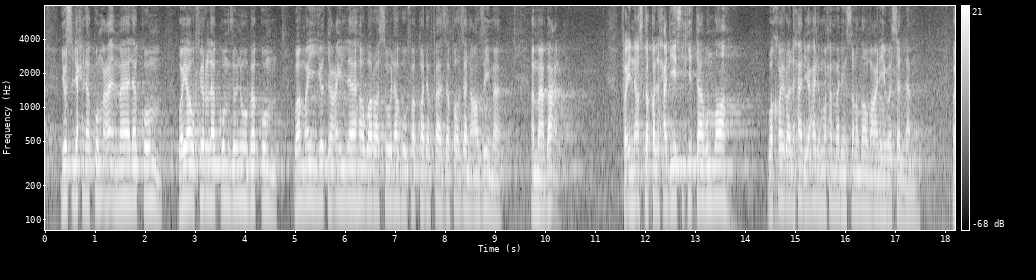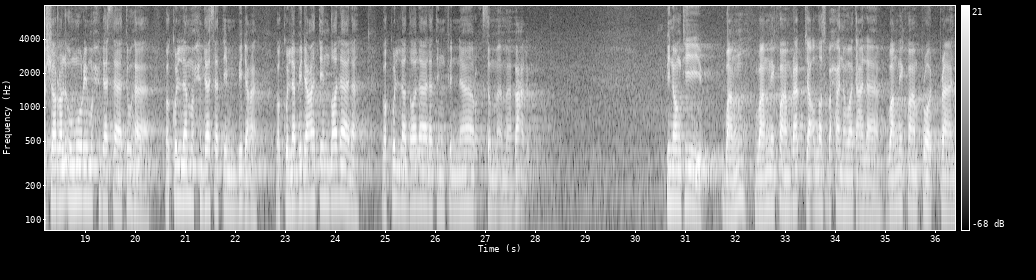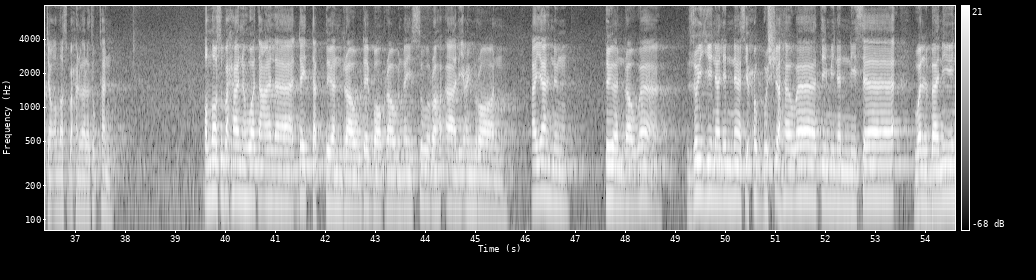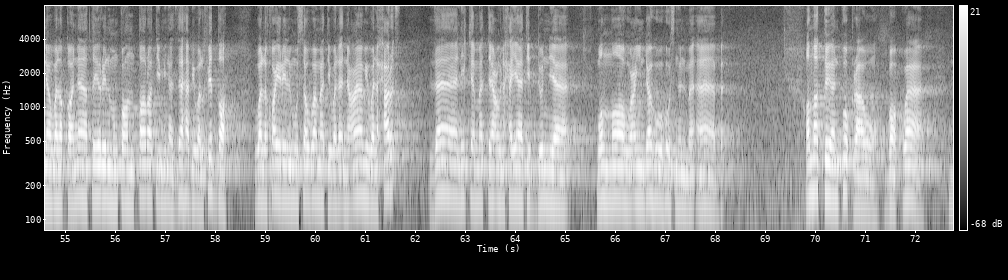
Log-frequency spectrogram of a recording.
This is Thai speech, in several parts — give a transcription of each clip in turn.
يصلح لكم أعمالكم ويغفر لكم ذنوبكم ومن يطع الله ورسوله فقد فاز فوزا عظيما. أما بعد فإن أصدق الحديث كتاب الله وخير الهدي هدي محمد صلى الله عليه وسلم وشر الأمور محدثاتها وكل محدثة بدعة وكل بدعة ضلالة وكل ضلالة في النار. ثم أما بعد พี่น้องที่หวังหวังในความรักจากอัลลอฮฺ سبحانه และ تعالى หวังในความโปรดปรานจากอัลลอฮฺ سبحانه และ تعالى ทุกท่าน อัลลอฮฺ سبحانه และ تعالى ได้ตักเตือนเราได้บอกเราในสุรษอาลีอิมรอนอายะห์หนึ่งเตือนเราว่า زين للناس حب الشهوات من النساء والبنين والقناطير المقنطرة من الذهب والفضة والخير المسومة والأنعام والحرث ذلك متاع الحياة الدنيا والله عنده حسن المآب อัลลอฮ์เตือนพวกเราบอกว่า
